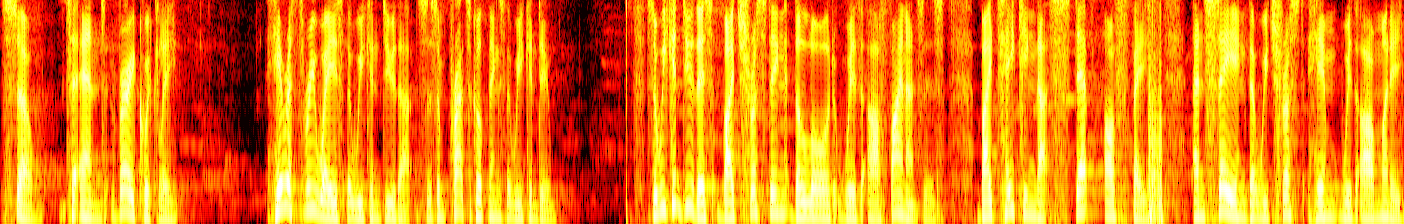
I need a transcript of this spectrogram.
So, to end very quickly, here are three ways that we can do that. So, some practical things that we can do. So, we can do this by trusting the Lord with our finances, by taking that step of faith and saying that we trust Him with our money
